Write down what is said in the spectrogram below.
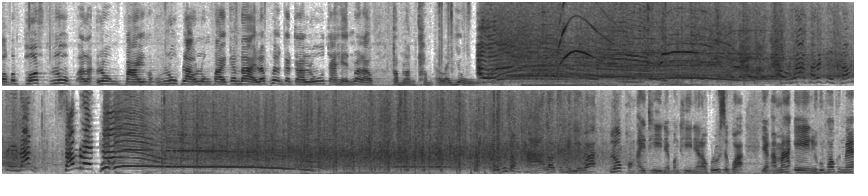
บอกว่าโพสต์รูปอะไรลงไปของรูปเราลงไปก็ได้ แล้วเพื่อนก็จะรู้จะเห็นว่าเรากำลังทำอะไรอยู่ เราจะเห็นเลยว่าโลกของไอทีเนี่ยบางทีเนี่ยเราก็รู้สึกว่าอย่างอาม่าเอง หรือคุณพ่อคุณแม่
